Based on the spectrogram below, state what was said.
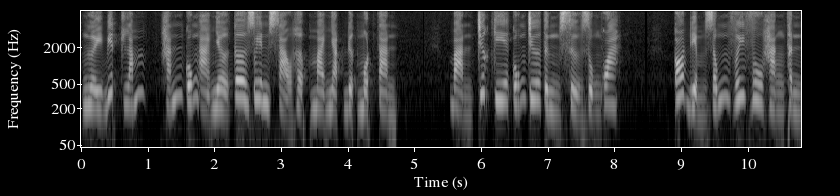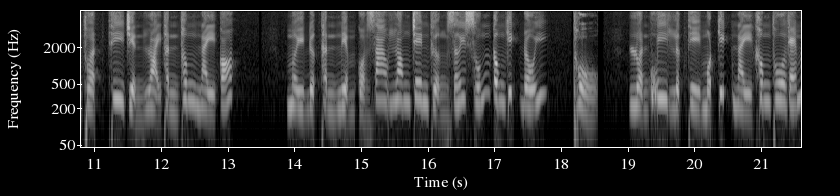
Người biết lắm, hắn cũng à nhờ cơ duyên xảo hợp mà nhặt được một tàn. bản trước kia cũng chưa từng sử dụng qua. Có điểm giống với vu hàng thần thuật thi triển loại thần thông này có. Mời được thần niệm của Giao Long trên thượng giới xuống công kích đối. Thủ. Luận uy lực thì một kích này không thua kém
